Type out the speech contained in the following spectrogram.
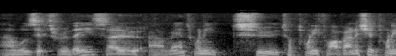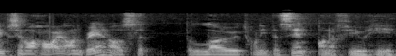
Uh, we'll zip through these. So, uh, round 22, top 25 ownership, 20% or higher on ground. I'll slip below 20% on a few here.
